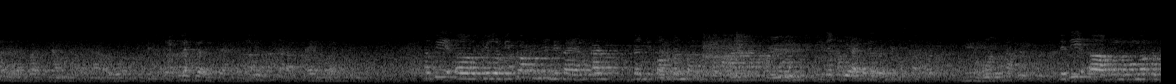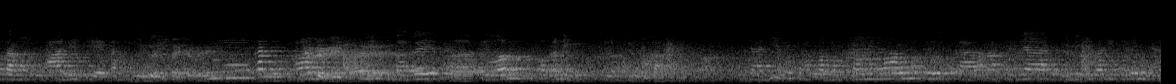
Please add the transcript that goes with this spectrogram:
Mendapatkan uh, uang. Tapi uh, film itu akhirnya ditayangkan dan ditonton bareng sama anak-anak sekolah dan organisasinya bisa Nah, iya. jadi uh, ngomong-ngomong tentang ADC, hmm, kan iya, ADC iya, ini sebagai uh, film opening, film pembuka. Jadi setelah 18 tahun yang lalu, terus sekarang akhirnya dibikin lagi filmnya,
